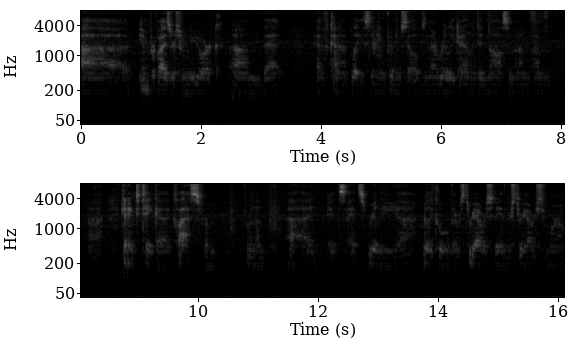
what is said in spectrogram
uh, improvisers from New York um, that have kind of blazed a name for themselves, and they're really talented and awesome. And I'm, I'm uh, getting to take a class from from them. Uh, it's it's really uh, really cool. There was three hours today, and there's three hours tomorrow,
